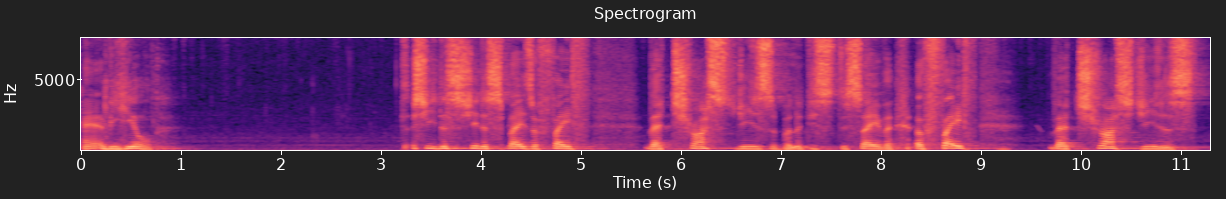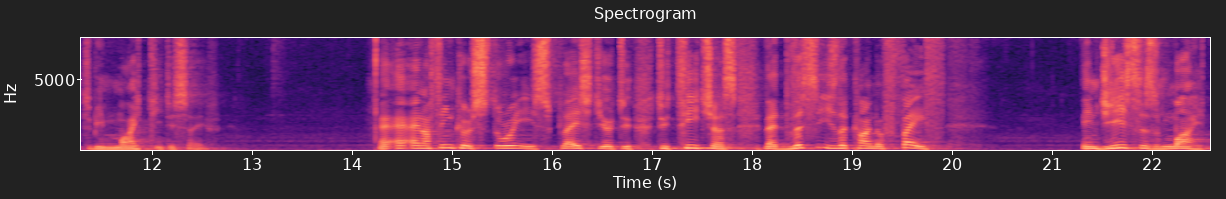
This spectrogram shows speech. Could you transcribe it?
and be healed. She, she displays a faith that trusts Jesus' abilities to save, a faith that trusts Jesus to be mighty to save. And I think her story is placed here to, to teach us that this is the kind of faith in Jesus' might.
